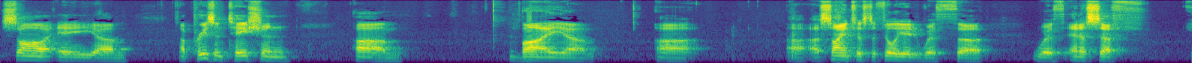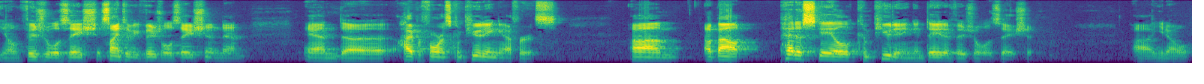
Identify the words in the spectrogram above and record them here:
saw a um, a presentation um, by um, uh, a scientist affiliated with uh, with NSF, you know, visualization, scientific visualization, and and uh, high performance computing efforts um, about petascale computing and data visualization. uh, you know,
